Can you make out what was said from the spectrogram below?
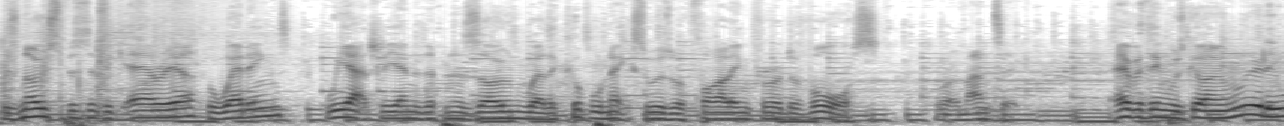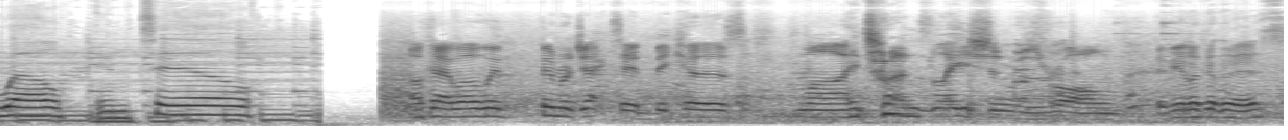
There's no specific area for weddings. We actually ended up in a zone where the couple next to us were filing for a divorce. Romantic. Everything was going really well until. Okay, well we've been rejected because my translation was wrong. If you look at this,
